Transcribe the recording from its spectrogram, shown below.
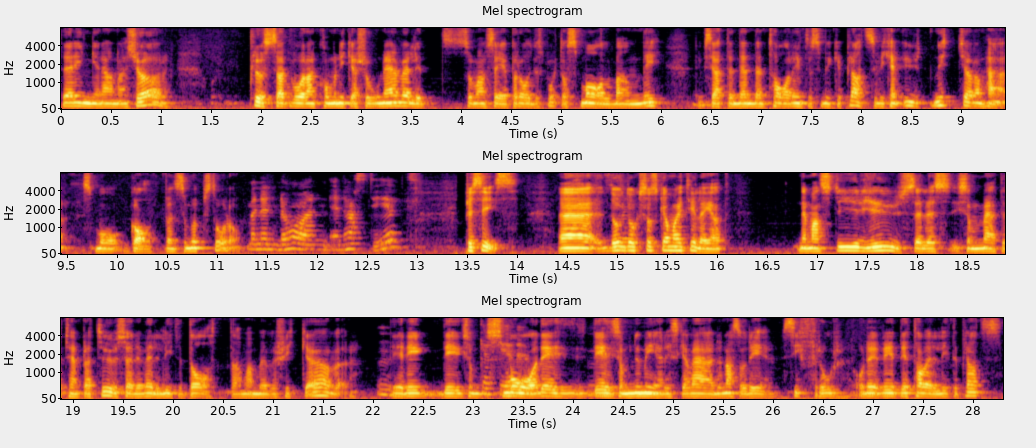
där ingen annan kör. Plus att våran kommunikation är väldigt, som man säger på radiospråk, då, smalbandig. Det vill säga att den, den, tar inte så mycket plats. Så vi kan utnyttja de här små gapen som uppstår då. Men ändå ha en, en hastighet? Precis. Eh, dock, så ska man ju tillägga att när man styr ljus eller liksom mäter temperatur så är det väldigt lite data man behöver skicka över. Mm. Det, är, det, det är liksom små, det. det. är, det är liksom numeriska värden, alltså det är siffror. Och det, det, det tar väldigt lite plats.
